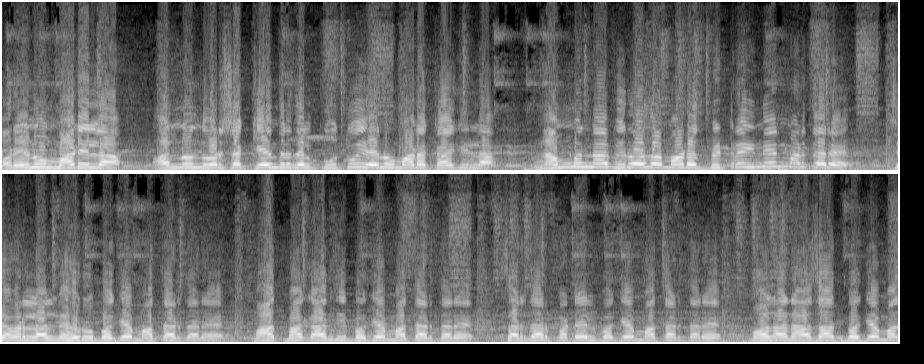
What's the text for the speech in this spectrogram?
ಅವ್ರೇನೂ ಮಾಡಿಲ್ಲ. ಹನ್ನೊಂದು ವರ್ಷ ಕೇಂದ್ರದಲ್ಲಿ ಕೂತು ಏನೂ ಮಾಡೋಕ್ಕಾಗಿಲ್ಲ. ನಮ್ಮನ್ನ ವಿರೋಧ ಮಾಡೋದು ಬಿಟ್ಟರೆ ಇನ್ನೇನು ಮಾಡ್ತಾರೆ? ಜವಾಹರ್ಲಾಲ್ ನೆಹರು ಬಗ್ಗೆ ಮಾತಾಡ್ತಾರೆ, ಮಹಾತ್ಮ ಗಾಂಧಿ ಬಗ್ಗೆ ಮಾತಾಡ್ತಾರೆ, ಸರ್ದಾರ್ ಪಟೇಲ್ ಬಗ್ಗೆ ಮಾತಾಡ್ತಾರೆ, ಮೌಲಾನಾ ಆಜಾದ್ ಬಗ್ಗೆ ಮಾ,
